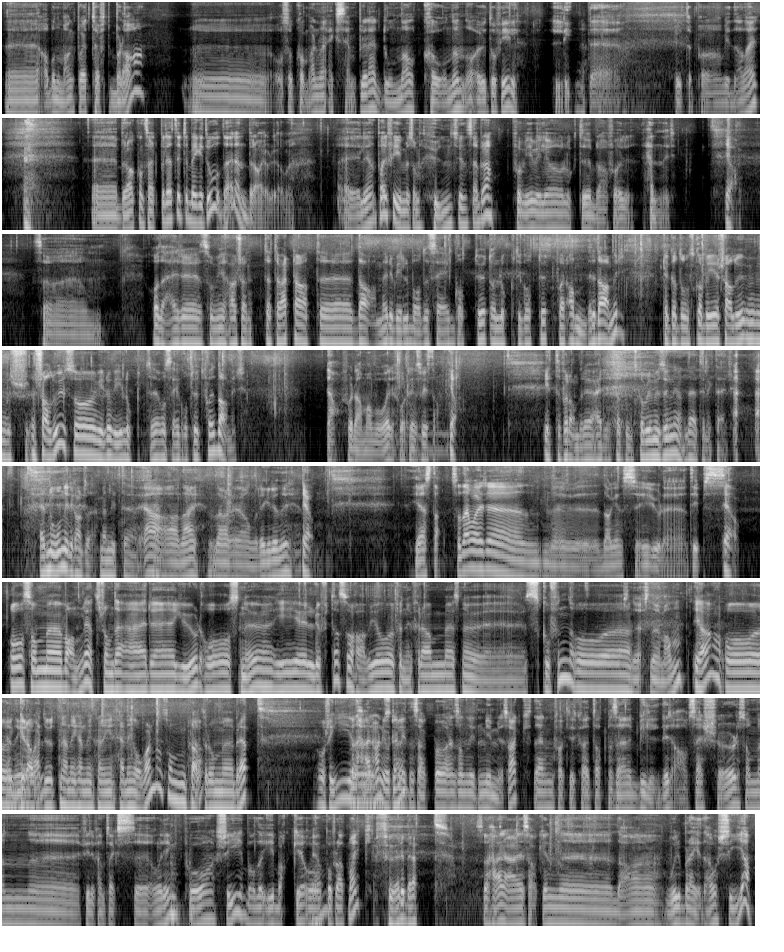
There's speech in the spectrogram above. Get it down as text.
Eh, abonnement på et tøft blad. Eh, og så kommer han med eksempler her. Donald Conan og Autofil. Litt eh, ute på vidda der. Eh, bra konsertbilletter til begge to, det er en bra julegave. Eller en parfyme som hun syns er bra, for vi vil jo lukte bra for hender. Ja. Så um, Og det er, eh, som vi har skjønt etter hvert, at damer vil både se godt ut og lukte godt ut for andre damer. Slik at de skal bli sjalu, sjalu, så vil jo vi lukte og se godt ut for damer. ja, for dama vår, fortrinnsvis, da. Ja. Ikke for andre herrer, for at de skal bli misunnelige. Det er tillegg der. Eh, Noen vil kanskje det, men ikke Ja, nei, da er det andre grunner. Ja. Yes, da. Så det var eh, dagens juletips. ja. Og som eh, vanlig, ettersom det er eh, jul og snø i lufta, så har vi jo funnet fram snøskuffen og Snø, Snømannen. Ja, og gravd ut Henning, Henning, Henning, Overen, som prater om eh, brett og ski. Men her har han gjort en liten sak på en sånn liten mimresak, der han faktisk har tatt med seg bilder av seg sjøl som en eh, fire-fem-seks-åring på ski, både i bakke og Ja. på flatmark. Før brett. Så her er saken eh, da Hvor blei det av skia?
